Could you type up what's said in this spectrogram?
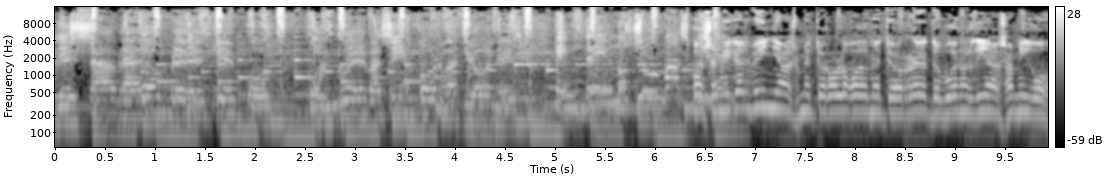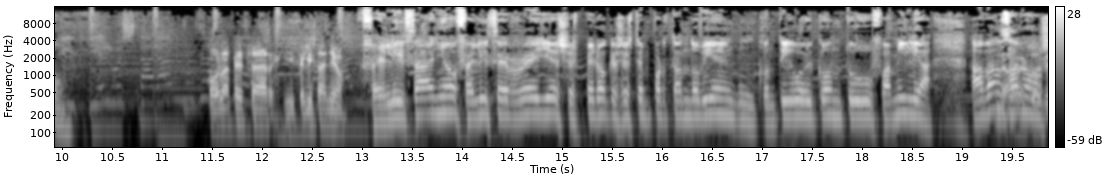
Les habla el hombre del tiempo con nuevas informaciones. Tendremos. José Miguel Viña meteorólogo de Meteorred. Buenos días, amigo. Hola César y feliz año. Feliz año, felices reyes. Espero que se estén portando bien contigo y con tu familia. Avánzanos.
